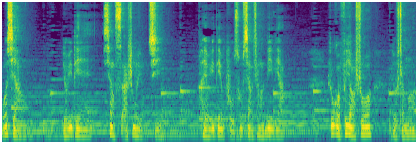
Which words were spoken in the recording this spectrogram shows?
我想。有一点向死而生的勇气，还有一点朴素向上的力量。如果非要说有什么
